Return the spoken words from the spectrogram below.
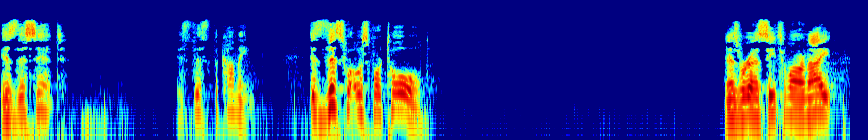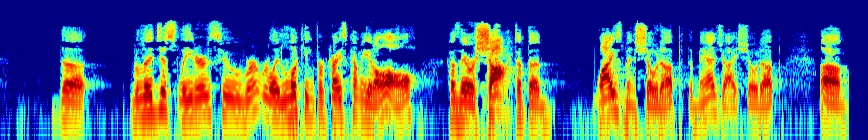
Is this it? Is this the coming? Is this what was foretold? And as we're going to see tomorrow night, the religious leaders who weren't really looking for Christ coming at all, because they were shocked that the wise men showed up, the magi showed up, um,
